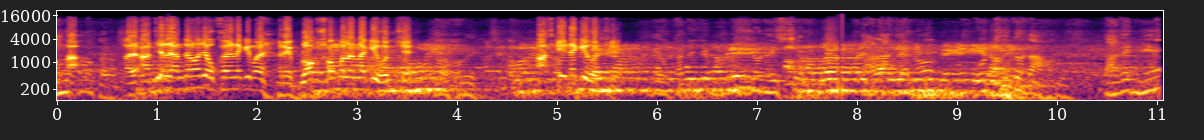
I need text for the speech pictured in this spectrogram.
অন্য আ- কোনো কারণ আর আজকে জানতে পারলাম যে ওখানে নাকি মানে ব্লক সম্মেলন নাকি হচ্ছে? আজকেই নাকি হচ্ছে? ওখানে যে মানুষজন এসছে তারা যেন বঞ্চিত না হয়। তাদের নিয়ে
